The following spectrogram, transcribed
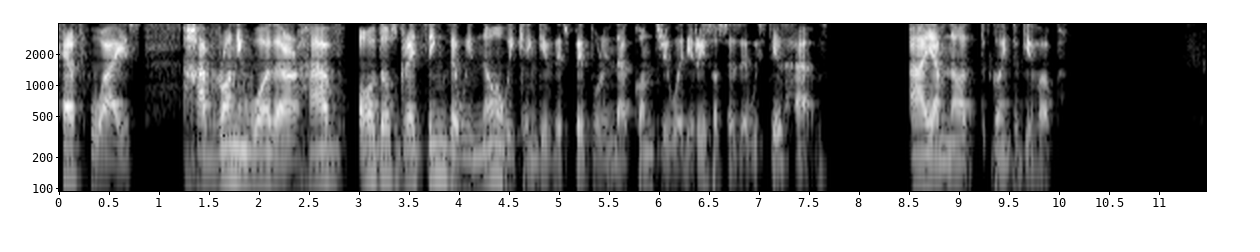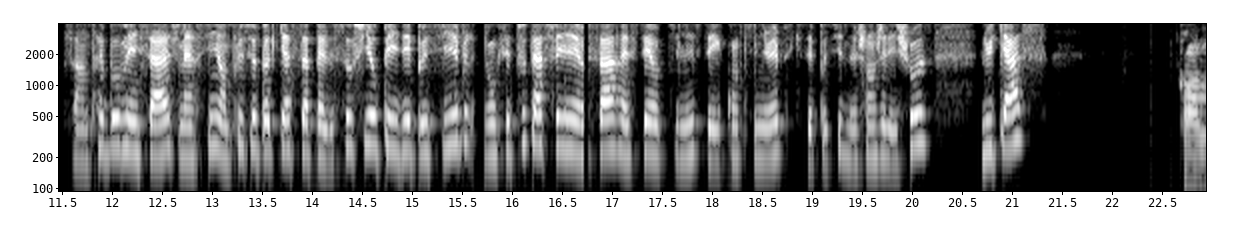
health wise, have running water, have all those great things that we know we can give these people in that country with the resources that we still have, I am not going to give up. C'est un très beau message, merci. En plus, ce podcast s'appelle Sophie au pays des possibles. Donc, c'est tout à fait euh, ça, rester optimiste et continuer parce que c'est possible de changer les choses. Lucas? Comme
